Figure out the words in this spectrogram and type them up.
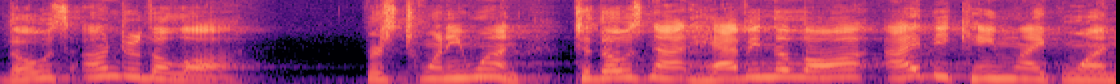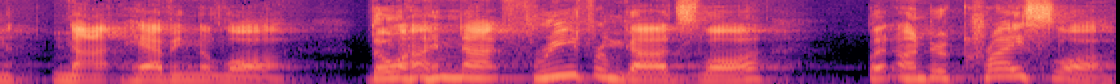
those under the law. Verse 21 To those not having the law, I became like one not having the law, though I'm not free from God's law, but under Christ's law,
